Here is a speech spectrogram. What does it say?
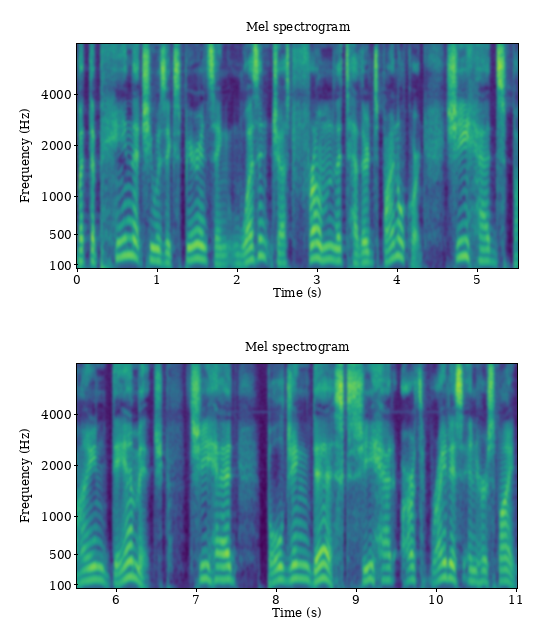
but the pain that she was experiencing wasn't just from the tethered spinal cord. She had spine damage. She had bulging discs. She had arthritis in her spine.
